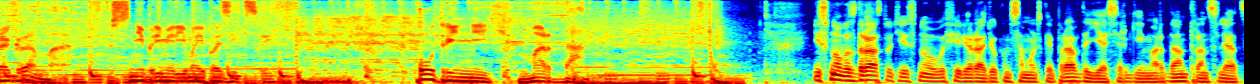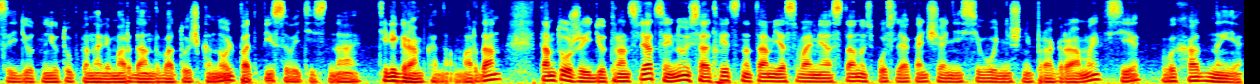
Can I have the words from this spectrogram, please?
Программа с непримиримой позицией. Утренний Мардан. И снова здравствуйте, и снова в эфире радио «Комсомольская правда». Я Сергей Мардан. Трансляция идет на YouTube-канале «Мардан 2.0». Подписывайтесь на телеграм-канал «Мардан». Там тоже идет трансляция. Ну и, соответственно, там я с вами останусь после окончания сегодняшней программы все выходные.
